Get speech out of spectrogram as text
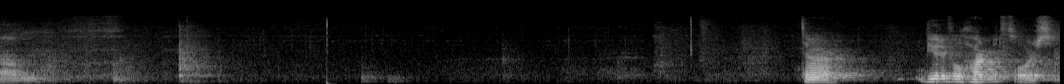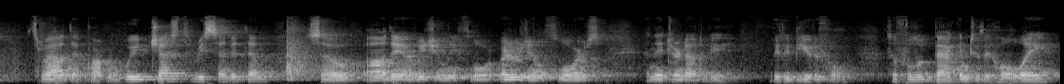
Um, there are beautiful hardwood floors throughout the apartment. We just resanded them, so uh, they are originally floor, original floors, and they turned out to be really beautiful. So if we look back into the hallway,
